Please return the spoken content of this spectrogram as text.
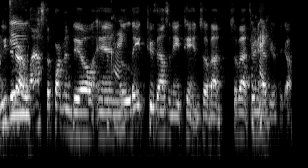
we did our last apartment deal in okay. late 2018, so about so about three okay. and a half years ago.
